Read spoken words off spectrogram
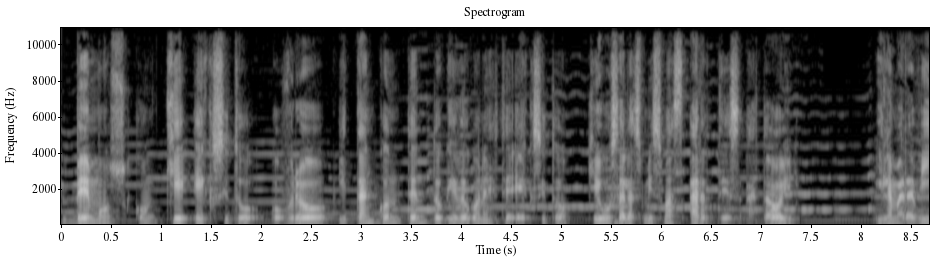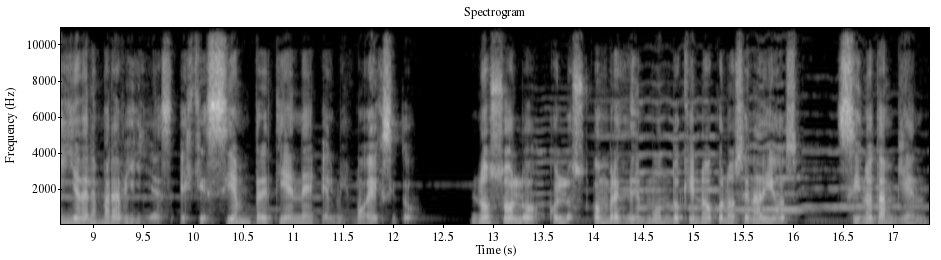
Vemos con qué éxito obró y tan contento quedó con este éxito que usa las mismas artes hasta hoy. Y la maravilla de las maravillas es que siempre tiene el mismo éxito, no solo con los hombres del mundo que no conocen a Dios, sino también,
